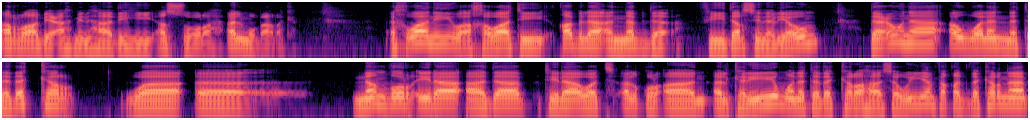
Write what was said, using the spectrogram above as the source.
الرابعة من هذه الصورة المباركة. إخواني وأخواتي قبل أن نبدأ في درسنا اليوم دعونا اولا نتذكر وننظر إلى آداب تلاوة القرآن الكريم ونتذكرها سويا. فقد ذكرنا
